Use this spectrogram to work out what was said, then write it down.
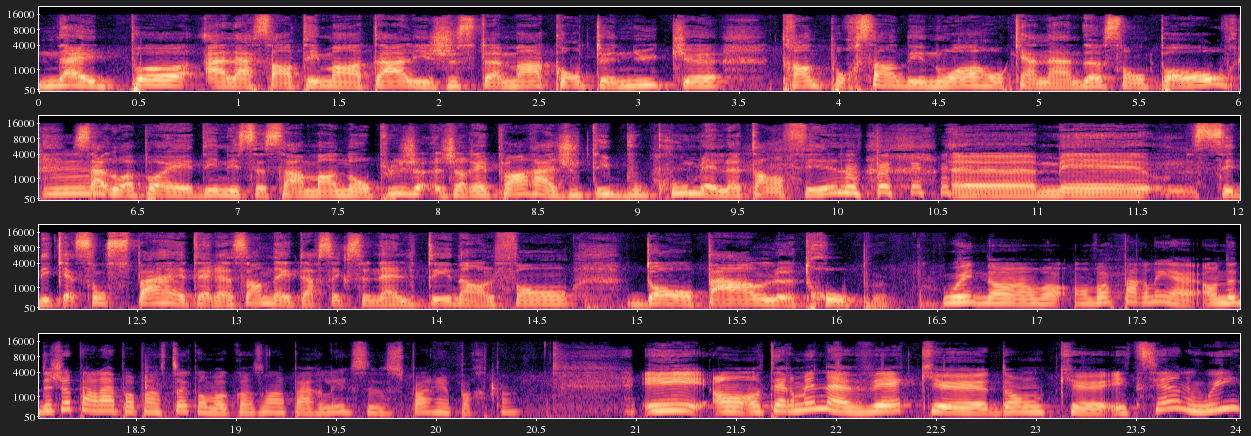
n'aide pas à la santé mentale et justement compte tenu que 30% des noirs au Canada sont pauvres, Mm. ça doit pas aider nécessairement non plus. J'aurais pu en rajouter beaucoup, mais le temps file. Euh, mais c'est des questions super intéressantes d'intersectionnalité dans le fond dont on parle trop peu. Oui, non, on va, on va parler. à- on a déjà parlé à Pop en Stock, on va continuer à parler, c'est super important. Et on, on termine avec, euh, donc, euh, Étienne, oui,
